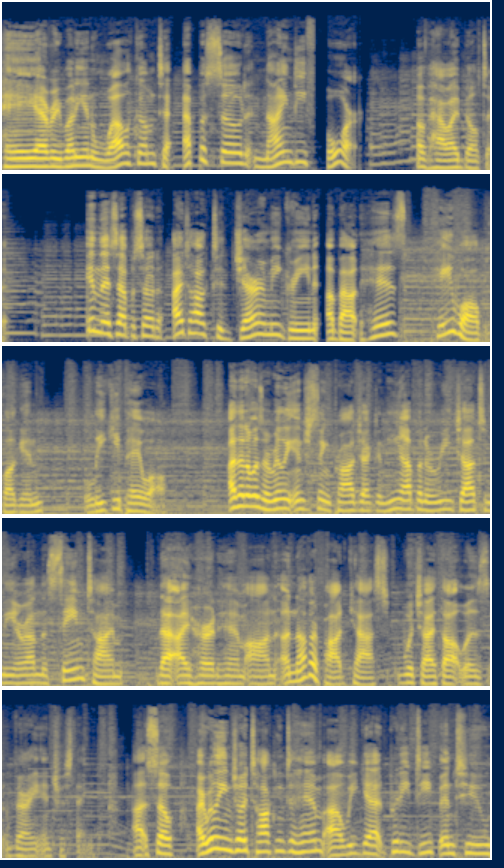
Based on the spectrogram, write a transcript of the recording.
Hey, everybody, and welcome to episode 94 of How I Built It. In this episode, I talked to Jeremy Green about his paywall plugin, Leaky Paywall. I thought it was a really interesting project, and he happened to reach out to me around the same time that I heard him on another podcast, which I thought was very interesting. Uh, so I really enjoyed talking to him. Uh, we get pretty deep into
